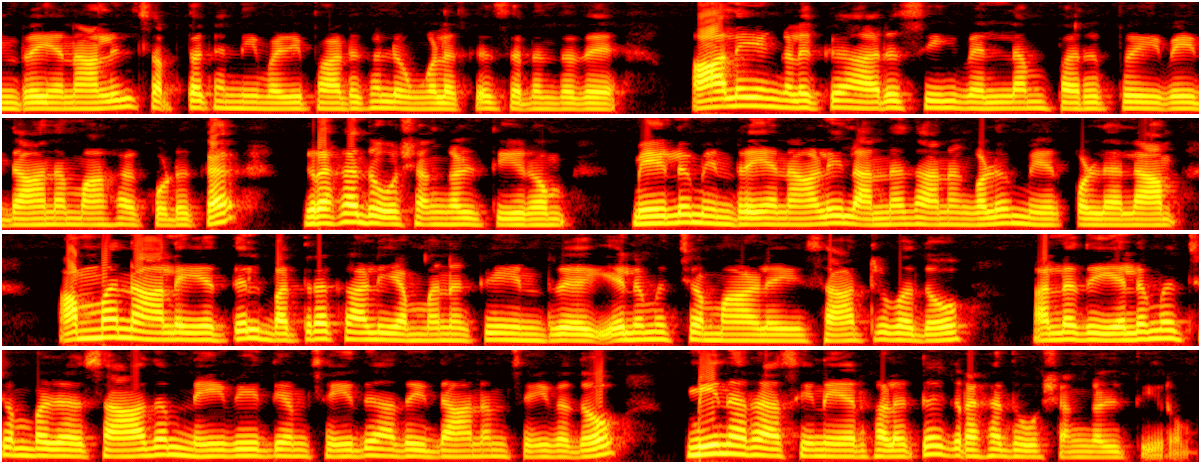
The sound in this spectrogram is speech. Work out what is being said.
இன்றைய நாளில் சப்தகன்னி வழிபாடுகள் உங்களுக்கு சிறந்தது. ஆலயங்களுக்கு அரிசி வெல்லம் பருப்பு இவை தானமாக கொடுக்க கிரக தோஷங்கள் தீரும். மேலும் இன்றைய நாளில் அன்னதானங்களும் மேற்கொள்ளலாம். அம்மன் ஆலயத்தில் பத்ரகாளி அம்மனுக்கு இன்று எலுமிச்சமாலை சாற்றுவதோ அல்லது எலுமிச்சம்பழ சாதம் நெய்வேத்தியம் செய்து அதை தானம் செய்வதோ மீனராசி நேயர்களுக்கு கிரக தோஷங்கள் தீரும்.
